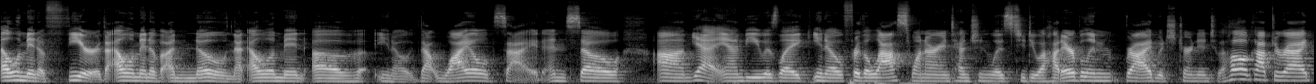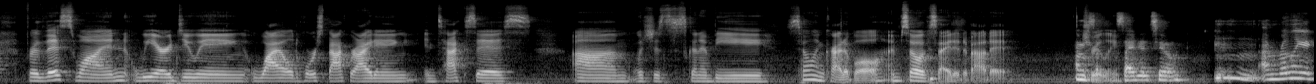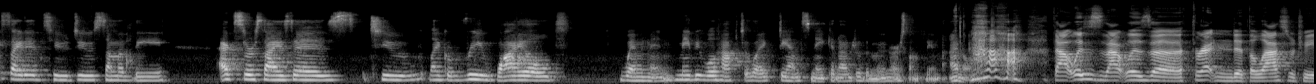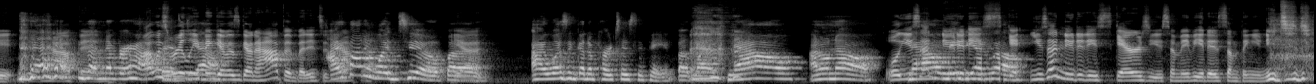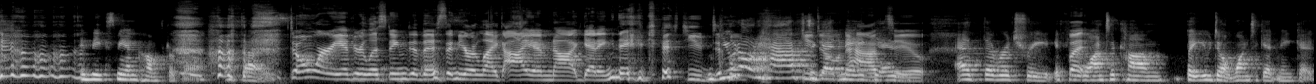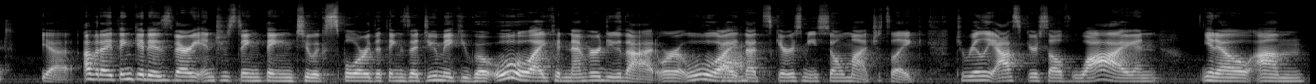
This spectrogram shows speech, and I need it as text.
element of fear, the element of unknown, that element of, you know, that wild side. And so, um, yeah, Ambi was like, you know, for the last one, our intention was to do a hot air balloon ride, which turned into a helicopter ride. For this one, we are doing wild horseback riding in Texas, um, which is going to be so incredible. I'm so excited about it. I'm truly. so excited too. I'm really excited to do some of the exercises to like rewild women. Maybe we'll have to like dance naked under the moon or something. I don't know. that was that was uh, threatened at the last retreat. that never happened. I was really yeah. thinking it was going to happen, but it didn't. I happen. thought it would too, but yeah. I wasn't going to participate, but like now, I don't know. Well, you now, said nudity. Sca- you said nudity scares you, so maybe it is something you need to do. it makes me uncomfortable. It does. don't worry if you're listening to this and you're like, I am not getting naked. You don't. You don't have to get naked to. at the retreat if but, you want to come, but you don't want to get naked. Yeah, uh, but I think it is very interesting thing to explore the things that do make you go, "Oh, I could never do that," or "Oh, yeah. that scares me so much." It's like to really ask yourself why, and you know, um,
